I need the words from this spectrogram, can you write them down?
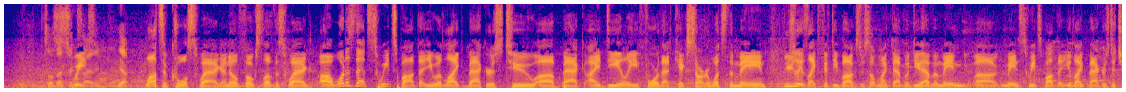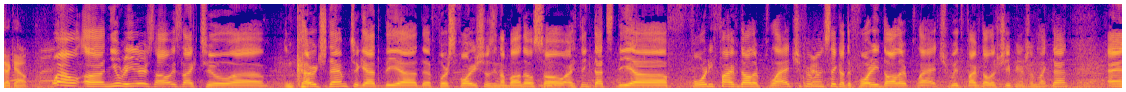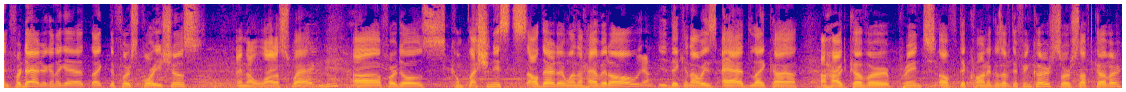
so that's sweet. exciting. Yeah, lots of cool swag. I know folks love the swag. Uh, what is that sweet spot that you would like backers to uh, back ideally for that Kickstarter? What's the main? Usually it's like fifty bucks or something like that. But do you have a main uh, main sweet spot that you'd like backers to check out? Well, uh, new readers, I always like to uh, encourage them to get the uh, the first four issues in a bundle. So mm-hmm. I think that's the forty-five dollar pledge, if okay. I'm not mistaken, or the forty dollar pledge with five dollar shipping or something like that. And for that, you're gonna get like the first four issues and a lot of swag. Mm-hmm. Uh, for those completionists out there that want to have it all, yeah. they can always add like a, a hardcover print of the Chronicles of the Thinkers or soft cover.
